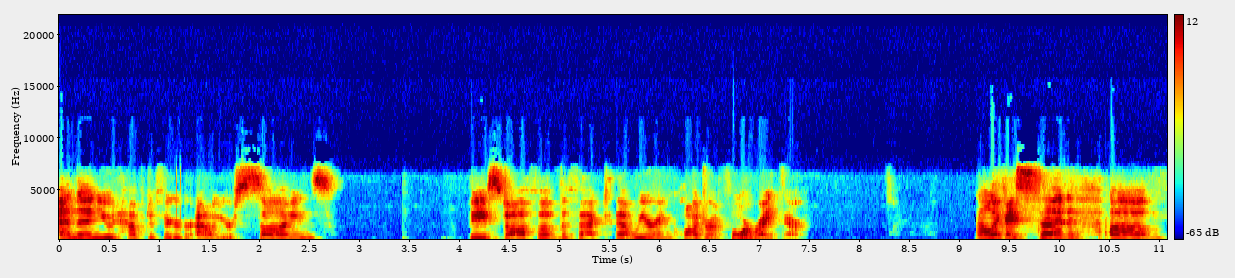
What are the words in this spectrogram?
And then you would have to figure out your signs based off of the fact that we are in quadrant four right there. Now, like I said, um,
